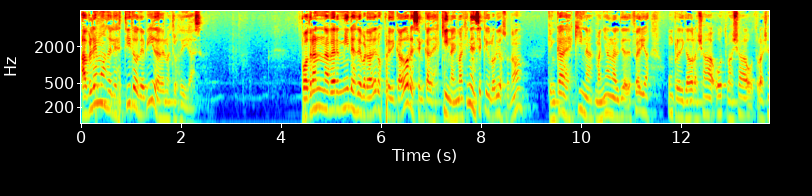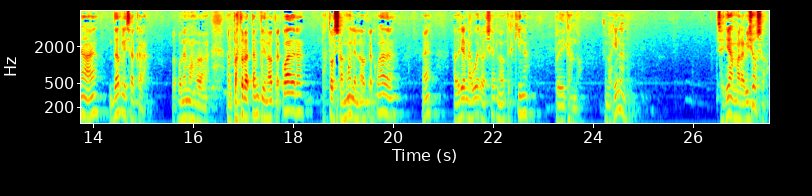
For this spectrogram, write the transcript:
Hablemos del estilo de vida de nuestros días. Podrán haber miles de verdaderos predicadores en cada esquina. Imagínense qué glorioso, ¿no? Que en cada esquina, mañana, el día de feria, un predicador allá, otro allá, otro allá, ¿eh? Darles acá. Lo ponemos al pastor Atampi en la otra cuadra, pastor Samuel en la otra cuadra, ¿eh? Adrián Agüero allá en la otra esquina, predicando. ¿Se imaginan? Sería maravilloso.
